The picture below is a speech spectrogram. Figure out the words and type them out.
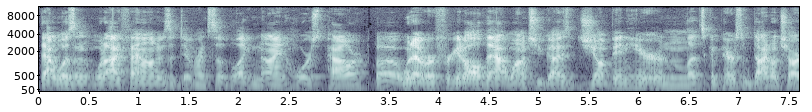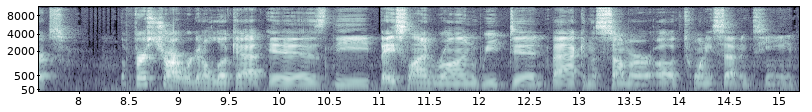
That wasn't what I found. It was a difference of like 9 horsepower. But whatever, forget all that. Why don't you guys jump in here and let's compare some dyno charts. The first chart we're going to look at is the baseline run we did back in the summer of 2017.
